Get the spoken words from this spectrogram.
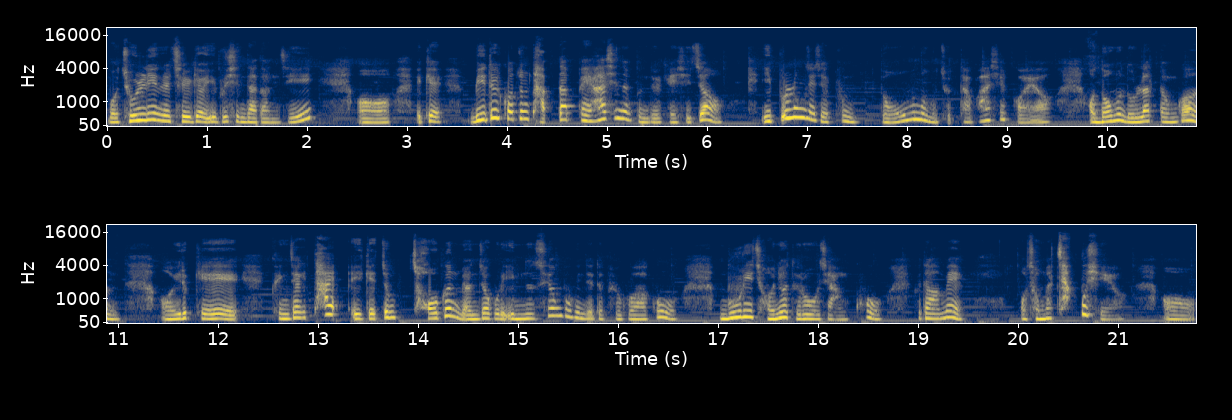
뭐 졸린을 즐겨 입으신다든지 어, 이렇게 믿을 거 좀 답답해 하시는 분들 계시죠? 이 뿔롱제 제품 너무너무 좋다고 하실 거예요. 어, 너무 놀랐던 건 어, 이렇게 굉장히 타, 이게 좀 적은 면적으로 입는 수영복인데도 불구하고 물이 전혀 들어오지 않고 그 다음에 어, 정말 착붙이에요. 어,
